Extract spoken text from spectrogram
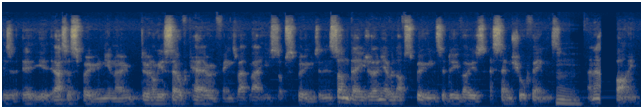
is it, that's a spoon, you know, doing all your self care and things that that uses up spoons. And in some days you only have enough spoons to do those essential things, mm. and that's fine.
